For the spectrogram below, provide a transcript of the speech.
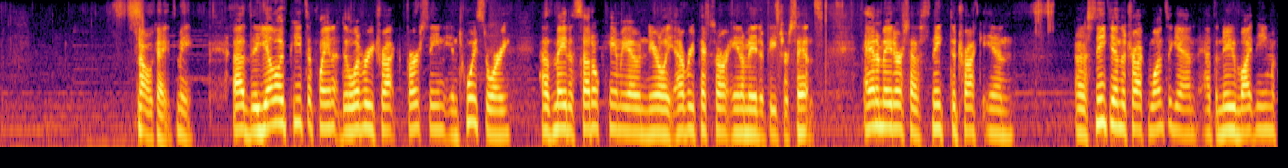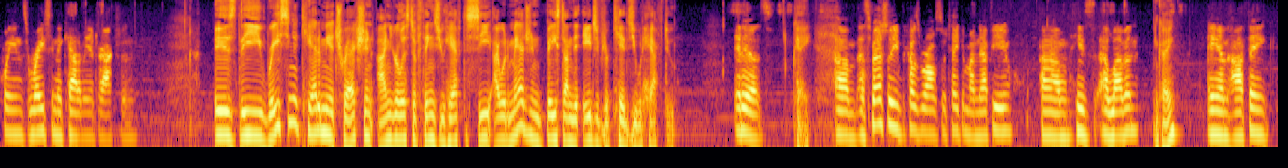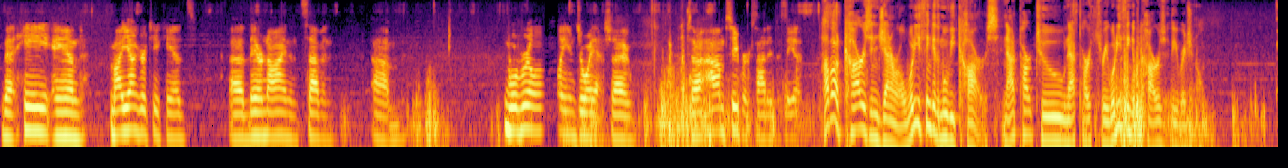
Oh, okay, it's me. Uh, the Yellow Pizza Planet delivery truck, first seen in Toy Story, has made a subtle cameo in nearly every Pixar animated feature since. Animators have sneaked the truck in, uh, sneaked in the truck once again at the new Lightning McQueen's Racing Academy attraction. Is the Racing Academy attraction on your list of things you have to see? I would imagine, based on the age of your kids, you would have to. It is, Okay, um, especially because we're also taking my nephew. Um, he's 11, okay, and I think that he and my younger two kids, uh, they're nine and seven. Um, will really enjoy that show. So I'm super excited to see it. How about Cars in general? What do you think of the movie Cars? Not part two, not part three. What do you think of Cars, the original?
